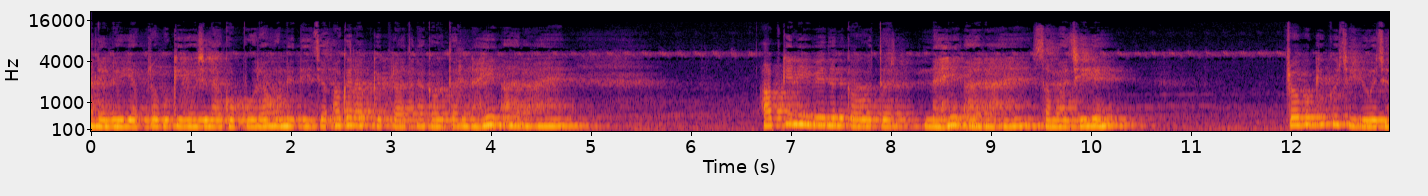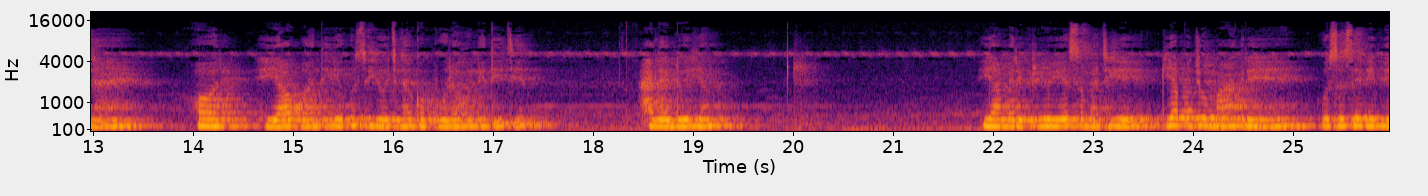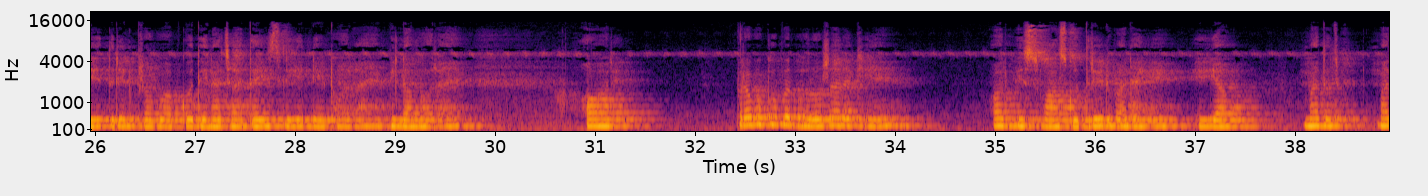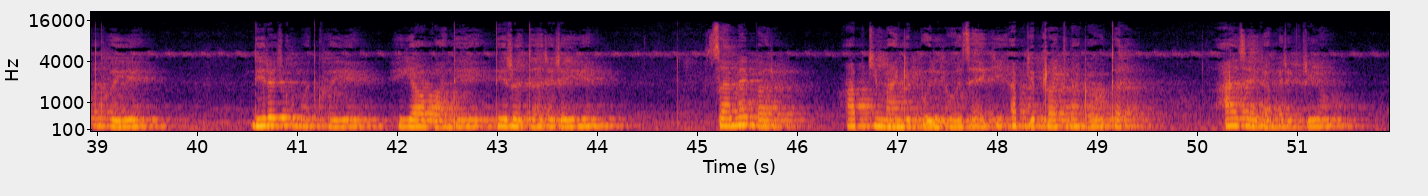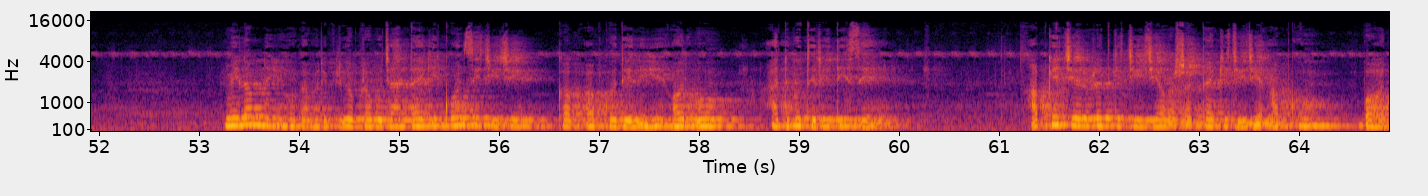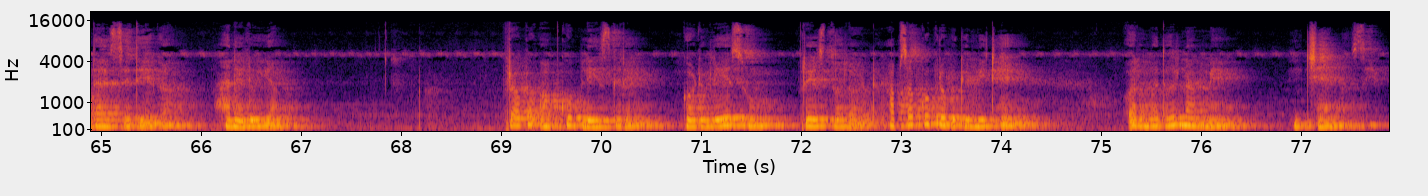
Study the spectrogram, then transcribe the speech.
हालेलुया, प्रभु की योजना को पूरा होने दीजिए। अगर आपके प्रार्थना का उत्तर नहीं आ रहा है, आपके निवेदन का उत्तर नहीं आ रहा है, समझिए। प्रभु की कुछ योजना है और याव बांधिए, उस योजना को पूरा होने दीजिए। हालेलुया। या मेरे प्रियो, ये समझिए कि आप जो मांग रहे हैं, उससे भी बेहतरीन प्रभु आपको देना चाहता है, इसलिए लेट हो रहा है विलम्ब हो रहा है। और प्रभु के ऊपर भरोसा रखिए और विश्वास को दृढ़ बनाइए या मत मत खोइए। धीरज को मत खोइए या बांधिए धीरज धरे रहिए। समय पर आपकी मांगे पूरी हो जाएगी, आपकी प्रार्थना का उत्तर आ जाएगा मेरे प्रियो। विलम्ब नहीं होगा मेरे प्रियो। प्रभु जानता है कि कौन सी चीज़ें कब आपको देनी है और वो अद्भुत रीति से आपकी ज़रूरत की चीज़ें, आवश्यकता की चीज़ें आपको बहुत से देगा। हले प्रभु आपको ब्लेस करें। गॉड ब्लेस हो प्रेस द लॉर्ड आप सबको प्रभु के मीठे और मधुर नाम में जय मसीह।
